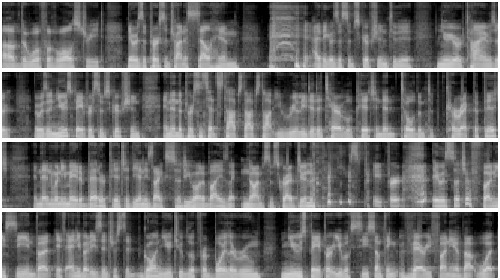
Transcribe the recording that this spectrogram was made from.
of the Wolf of Wall Street, there was a person trying to sell him I think it was a subscription to the New York Times or it was a newspaper subscription. And then the person said, Stop, stop, stop. You really did a terrible pitch. And then told him to correct the pitch. And then when he made a better pitch at the end, he's like, So do you want to buy? He's like, No, I'm subscribed to another newspaper. It was such a funny scene. But if anybody's interested, go on YouTube, look for Boiler Room newspaper. You will see something very funny about what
